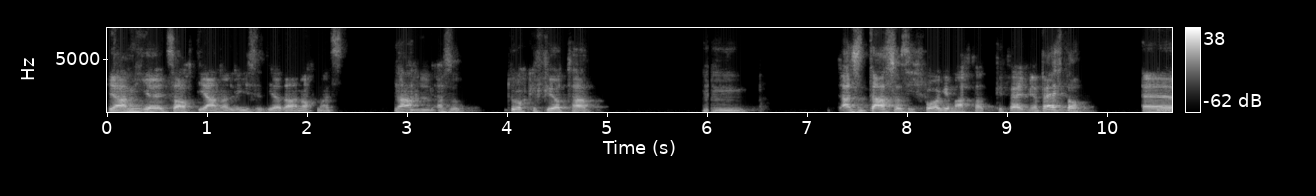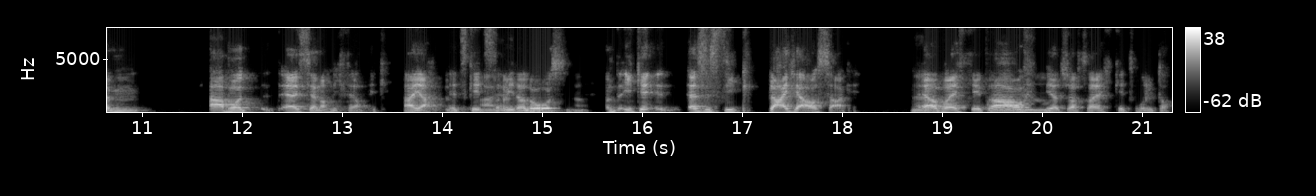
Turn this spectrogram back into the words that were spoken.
Wir haben hier jetzt auch die Analyse, die er da nochmals nach, Ja. also durchgeführt hat. Hm, Also das, was ich vorgemacht habe, gefällt mir besser. Ähm, aber er ist ja noch nicht fertig. Ah ja, jetzt geht's Ah, da ja. wieder los. Ja. Und ich, es ist die gleiche Aussage. Ja. Erbrecht geht Ja, rauf, genau. Wirtschaftsrecht geht runter.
